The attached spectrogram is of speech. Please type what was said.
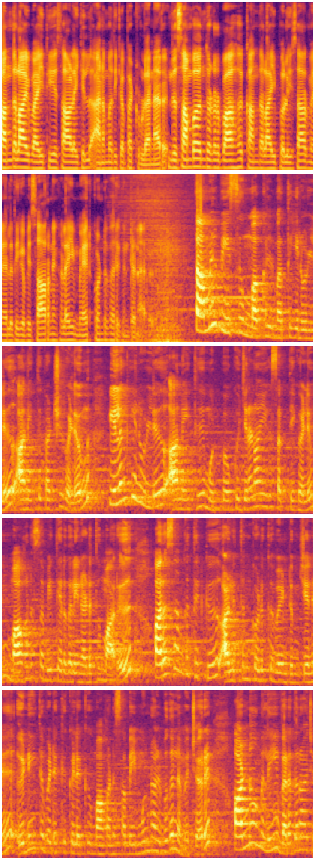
கந்தலாய் வைத்தியசாலையில் அனுமதிக்கப்பட்டுள்ளனர். இந்த சம்பவம் தொடர்பாக கந்தலாய் போலீசார் மேலதிக விசாரணைகளை மேற்கொண்டு வருகின்றனர். தமிழ் பேசும் மக்கள் மத்தியில் உள்ள அனைத்து கட்சிகளும் இலங்கையில் உள்ள அனைத்து முற்போக்கு ஜனநாயக சக்திகளும் மாகாண சபை தேர்தலை நடத்துமாறு அரசாங்கத்திற்கு அழுத்தம் கொடுக்க வேண்டும் என இணைந்த வடக்கு கிழக்கு மாகாண சபை முன்னாள் முதலமைச்சர் அண்ணாமலை வரதராஜ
